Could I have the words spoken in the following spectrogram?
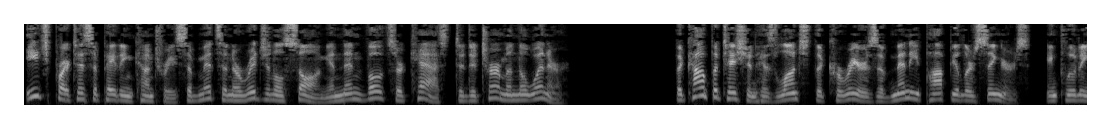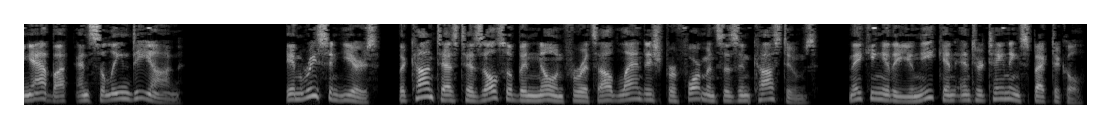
Each participating country submits an original song and then votes are cast to determine the winner. The competition has launched the careers of many popular singers, including ABBA and Celine Dion. In recent years, the contest has also been known for its outlandish performances and costumes, making it a unique and entertaining spectacle.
